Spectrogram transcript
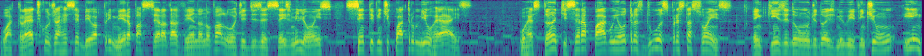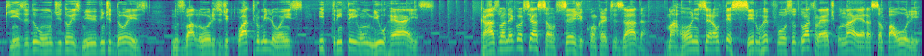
O Atlético já recebeu a primeira parcela da venda no valor de 16 milhões 124 mil reais. O restante será pago em outras duas prestações, em 15 de 1 de 2021 e em 15 de 1 de 2022, nos valores de 4 milhões e 31 mil reais. Caso a negociação seja concretizada, Marrone será o terceiro reforço do Atlético na era Sampaoli.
